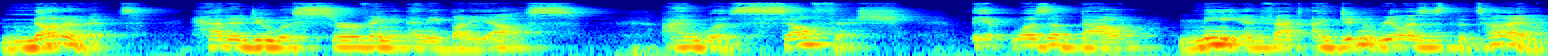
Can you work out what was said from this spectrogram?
None of it had to do with serving anybody else. I was selfish. It was about me. In fact, I didn't realize this at the time,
